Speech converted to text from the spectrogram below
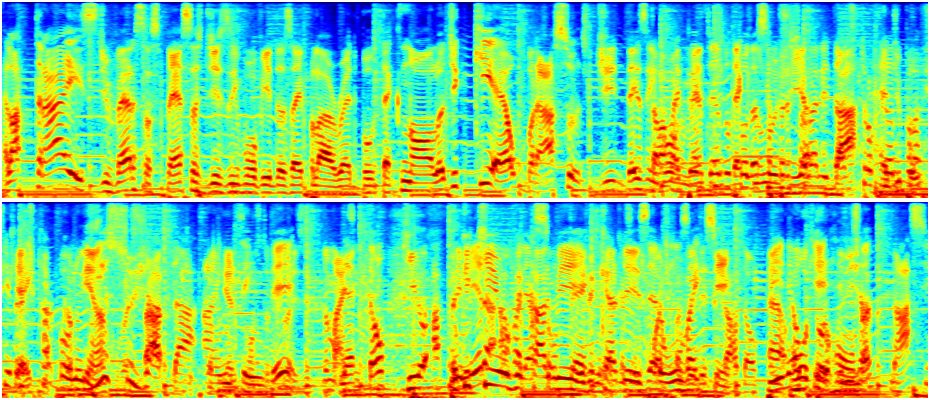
ela traz diversas peças desenvolvidas aí pela Red Bull Technology, que é o braço de desenvolvimento então ela vai de toda essa personalidade trocando pela fibra de carbono. Isso já dá a entender. Né? Então, que a primeira que, que o VCARB, VCARB 01 vai ter? Alpine, é, o motor Honda, já nasce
